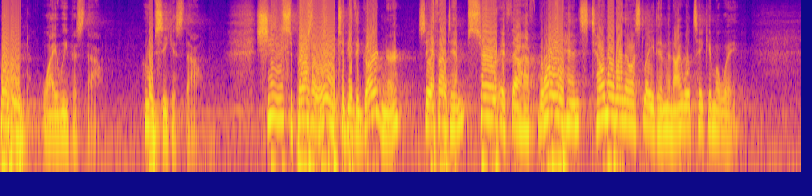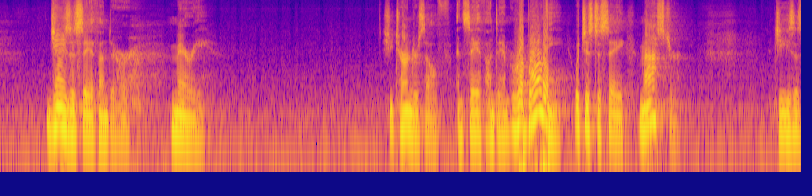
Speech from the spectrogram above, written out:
Woman, why weepest thou? Whom seekest thou? She, supposing him to be the gardener, saith unto him, Sir, if thou have borne him hence, tell me where thou hast laid him, and I will take him away. Jesus saith unto her, Mary. She turned herself and saith unto him, Rabboni, which is to say, Master. Jesus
